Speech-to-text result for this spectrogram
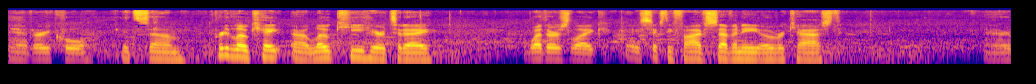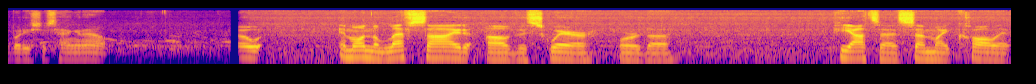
Yeah, very cool. It's um, pretty low key, uh, low key here today. Weather's like 65, 70, overcast, and everybody's just hanging out. So, I'm on the left side of the square, or the piazza, as some might call it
